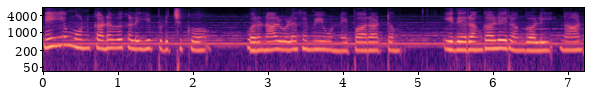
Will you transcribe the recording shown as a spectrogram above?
நீயும் உன் கனவுகளையும் பிடிச்சுக்கோ. ஒரு நாள் உலகமே உன்னை பாராட்டும். இது ரங்காளி ரங்கோலி நான்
